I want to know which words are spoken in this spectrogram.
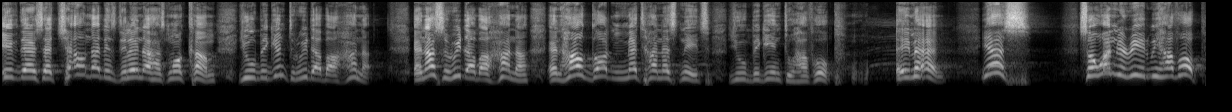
If there's a child that is delayed that has not come, you begin to read about Hannah. And as you read about Hannah and how God met Hannah's needs, you begin to have hope. Amen. Yes. So when we read, we have hope.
